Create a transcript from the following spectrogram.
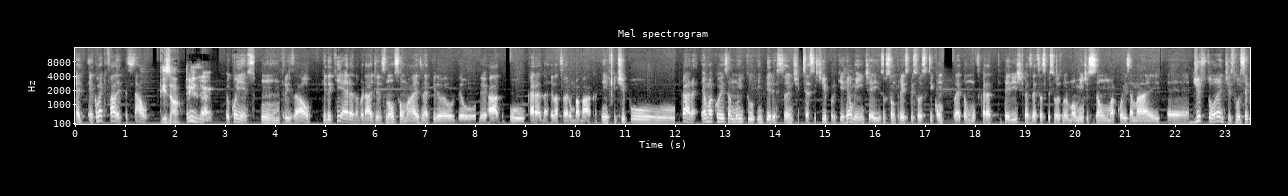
é, é- como é que fala? É trisal? Trisal. Trisal. Eu conheço um trisal. Que daqui era, na verdade, eles não são mais, né? Porque deu, deu, deu errado. O cara da relação era um babaca. Enfim, tipo. Cara, é uma coisa muito interessante se assistir, porque realmente é isso. São três pessoas que completam. As características dessas pessoas normalmente são uma coisa mais é, distoantes. Você,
